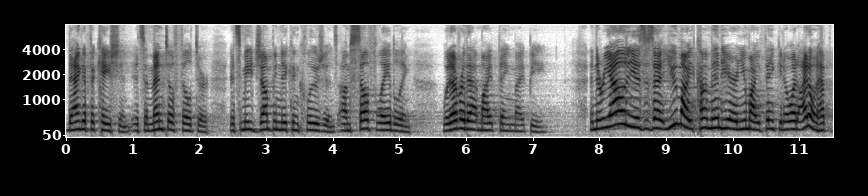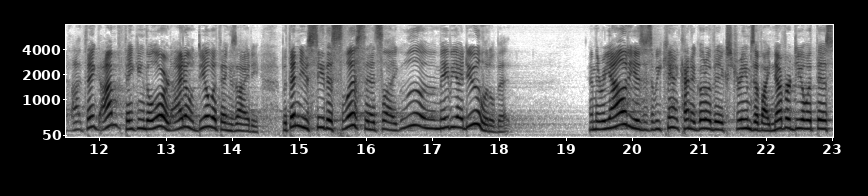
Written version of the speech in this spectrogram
magnification, it's a mental filter, it's me jumping to conclusions. I'm self labeling, whatever that might thing might be. And the reality is, is that you might come in here and you might think, you know what, I don't have, I think I'm thanking the Lord. I don't deal with anxiety. But then you see this list and it's like, maybe I do a little bit. And the reality is, is we can't kind of go to the extremes of I never deal with this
